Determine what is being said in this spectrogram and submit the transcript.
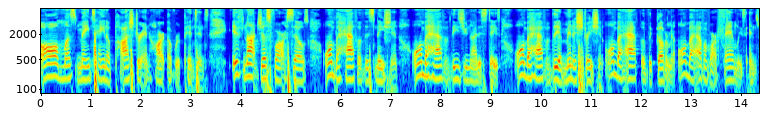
all must maintain a posture and heart of repentance, if not just for ourselves, on behalf of this nation, on behalf of these United States, on behalf of the administration, on behalf of the government, on behalf of our families, and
